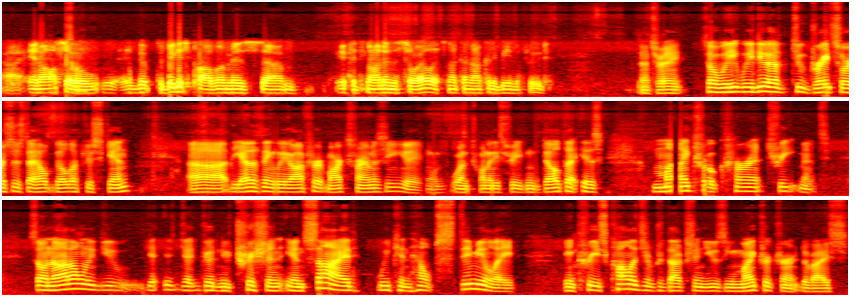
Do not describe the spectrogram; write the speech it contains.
Uh, and also, the, the biggest problem is um, if it's not in the soil, it's not, not going to be in the food. That's right. So we, we do have two great sources to help build up your skin. Uh, the other thing we offer at Mark's Pharmacy, 120th Street in Delta, is microcurrent treatment. So not only do you get, get good nutrition inside, we can help stimulate increased collagen production using microcurrent device.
